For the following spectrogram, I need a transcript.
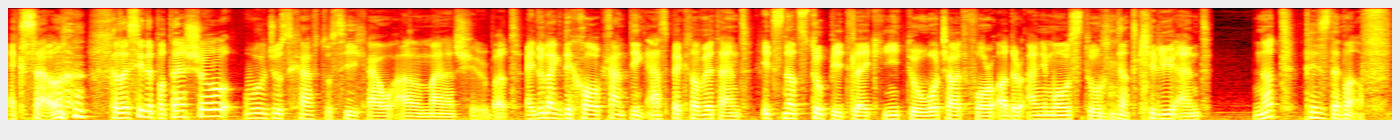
excel because I see the potential we'll just have to see how I'll manage here but I do like the whole hunting aspect of it and it's not stupid like you need to watch out for other animals to not kill you and not piss them off.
